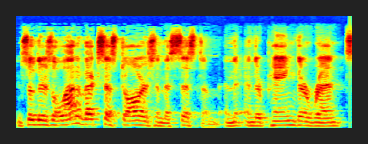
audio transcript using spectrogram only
And so there's a lot of excess dollars in the system, and, and they're paying their rent.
